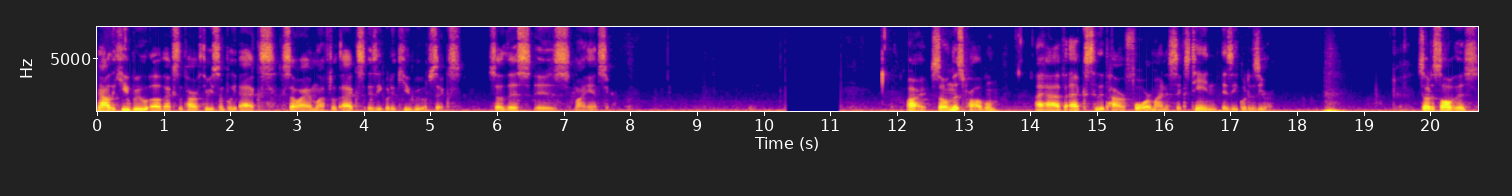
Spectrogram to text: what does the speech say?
Now the cube root of x to the power of 3 is simply x, so I am left with x is equal to cube root of 6. So this is my answer. Alright, so in this problem, I have x to the power of 4 minus 16 is equal to 0. So to solve this,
